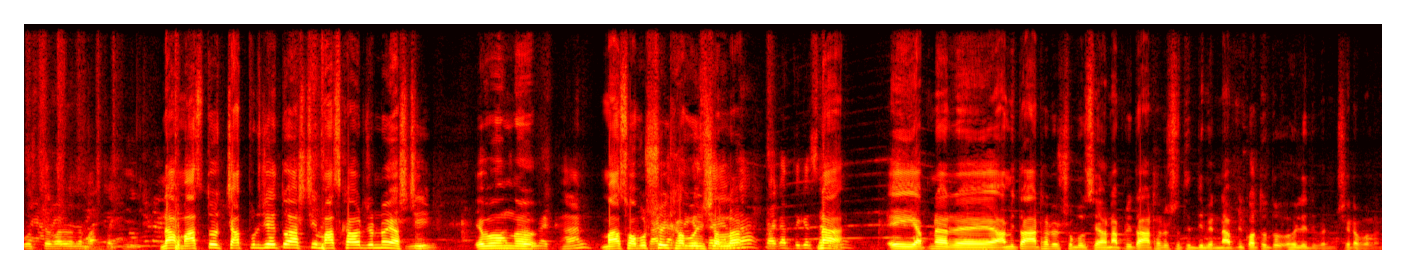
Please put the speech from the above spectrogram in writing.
বুঝতে পারবেন না মাছটা কি। না মাছ তো চাঁদপুর যেহেতু আসছি মাছ খাওয়ার জন্যই আসছি। এবং মাছ অবশ্যই খাব ইনশাল্লাহ। না, এই আপনার আমি তো আঠারোশো বলছি এখন আপনি তো আঠারোশোতে দিবেন না আপনি কত তো হইলে দিবেন সেটা বলেন।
